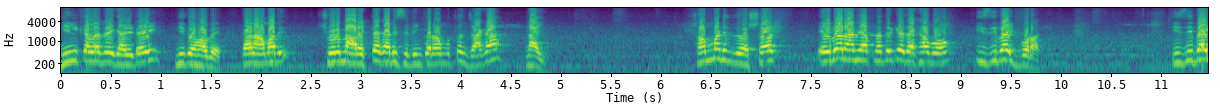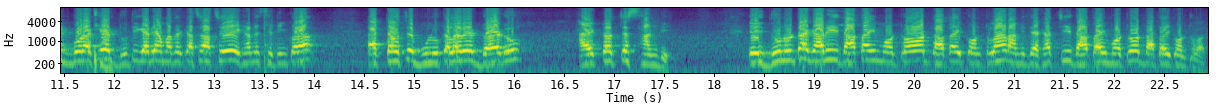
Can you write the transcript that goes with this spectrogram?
নীল কালারের গাড়িটাই নিতে হবে। কারণ আমার শোরুমে আরেকটা গাড়ি সেটিং করার মতন জায়গা নাই। সম্মানিত দর্শক এবার আমি আপনাদেরকে দেখাবো easy bike Borak easy bike বোরাকের দুটি গাড়ি আমাদের কাছে আছে, এখানে সেটিং করা। একটা হচ্ছে ব্লু কালারের ডয়াডু আর একটা হচ্ছে সান্ডি এই দুটোটা গাড়ি দাতাই মোটর দাতাই কন্ট্রোলার আমি দেখাচ্ছি দাতাই মোটর দাতাই কন্ট্রোলার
